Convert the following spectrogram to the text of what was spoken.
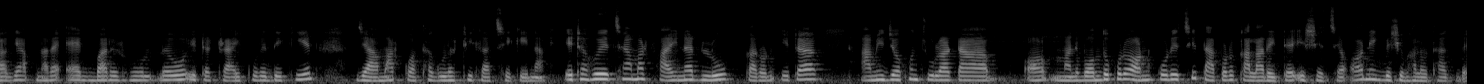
লাগে। আপনারা একবারের হলেও এটা ট্রাই করে দেখিয়েন যে আমার কথাগুলো ঠিক আছে কি না এটা হয়েছে আমার ফাইনাল লুক কারণ এটা আমি যখন চুলাটা মানে বন্ধ করে অন করেছি, তারপর কালার এটা এসেছে। অনেক বেশি ভালো থাকবে।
